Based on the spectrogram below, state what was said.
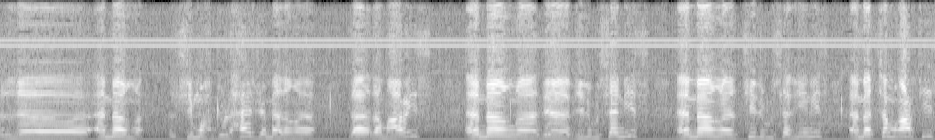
الامان سي محمد الحاج ماذا ذا ماريس اما دي الوسانيس اما تي الوسانيس اما تمغارتيس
